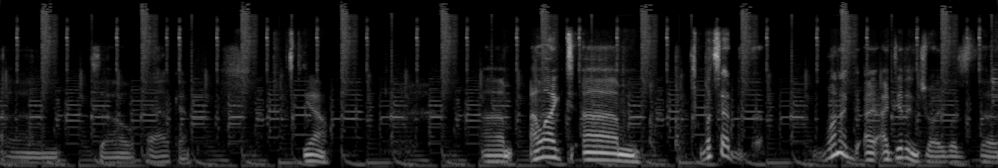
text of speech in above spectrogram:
Um, so Yeah, okay. yeah. Um, I liked um, what's that? One I, I, I did enjoy was the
